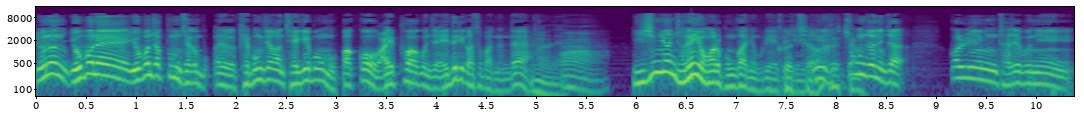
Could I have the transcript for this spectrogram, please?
요는 요번에 요번 작품 제가 못- 에, 개봉작은 재개봉 못 받고 와이프하고 이제 애들이 가서 봤는데 네, 네. 어. 20년 전에 영화를 본 거 아니야 우리 애들이 그렇죠. 이- 그렇죠. 조금 전에 이제 껄림 자제분이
